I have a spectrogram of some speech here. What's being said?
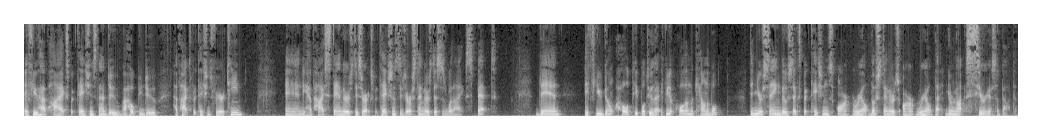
If you have high expectations, and I do, I hope you do, have high expectations for your team, and you have high standards, these are expectations, these are standards, this is what I expect, then if you don't hold people to that, if you don't hold them accountable, then you're saying those expectations aren't real. Those standards aren't real, that you're not serious about them.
